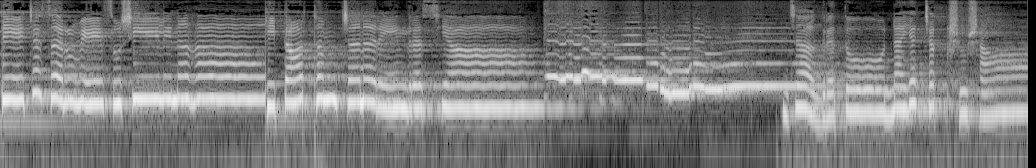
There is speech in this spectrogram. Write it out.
ते च सर्वे सुशीलिनः। हितार्थं च नरेन्द्रस्य। जाग्रतो नयचक्षुषा।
